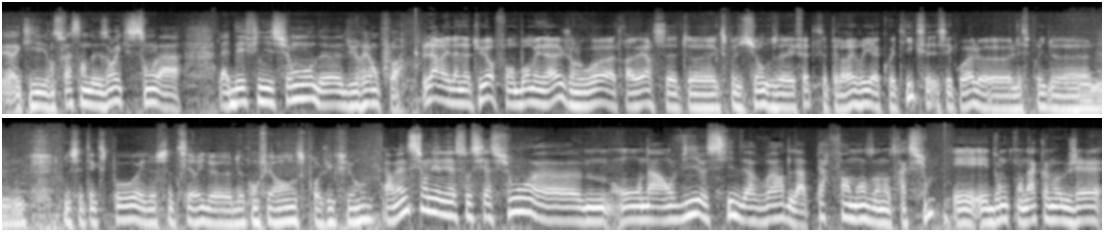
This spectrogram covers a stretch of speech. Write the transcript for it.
euh, qui ont 62 ans et qui sont la, la définition de, du réemploi. L'art et la nature font bon ménage, on le voit à travers cette euh, exposition que vous avez faite qui s'appelle Rêverie aquatique. C'est quoi l'esprit de, de, cette expo et de cette série de, de, conférences, projections? Alors même si on est une association, euh, on a envie aussi d'avoir de la performance dans notre action et, et donc on a comme objet,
